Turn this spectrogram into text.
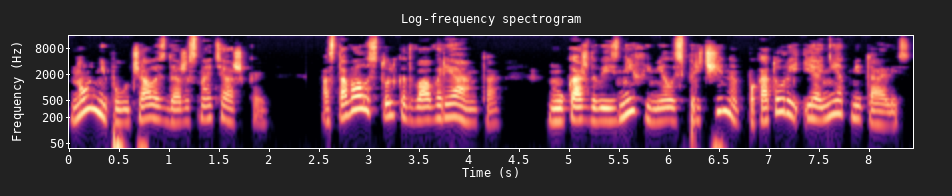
но не получалось даже с натяжкой. Оставалось только два варианта но у каждого из них имелась причина, по которой и они отметались.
